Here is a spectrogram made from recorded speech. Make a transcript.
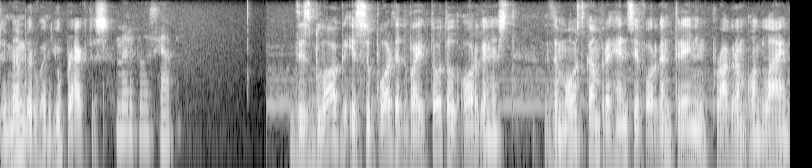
remember, when you practice, Miracles happen. This blog is supported by Total Organist, the most comprehensive organ training program online,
